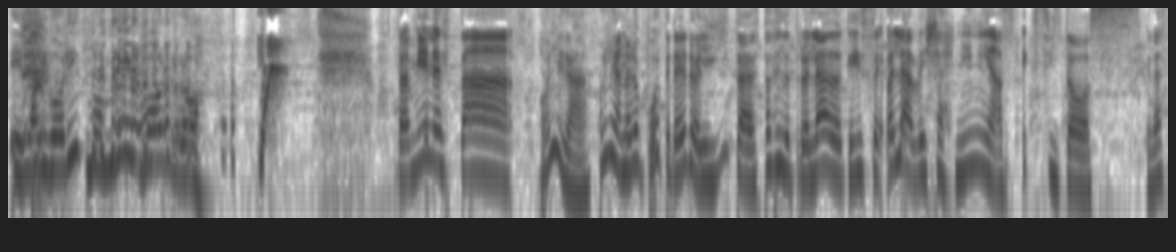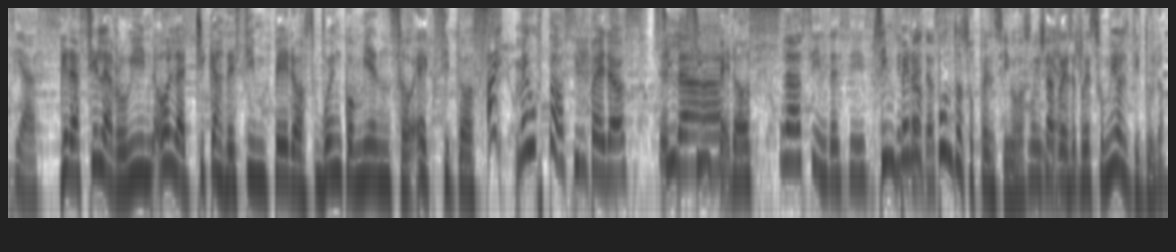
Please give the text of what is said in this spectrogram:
El algoritmo me borró. También está Olga. Olga, no lo puedo creer, Olguita. Estás del otro lado, que dice, hola, bellas niñas, éxitos. Gracias. Graciela Rubín. Hola, chicas de Sin Peros. Buen comienzo. Éxitos. Ay, me gustó, sin peros. Sin- La- sin peros. La síntesis. Sin, peros, puntos suspensivos. Muy Ella bien. res- resumió el título.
